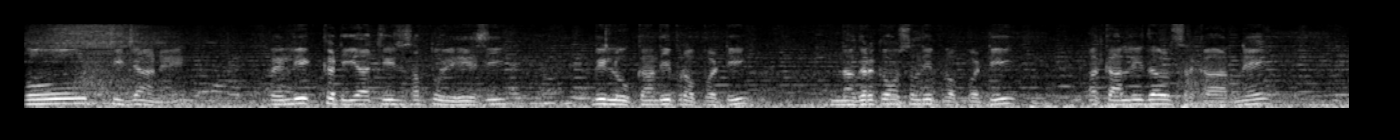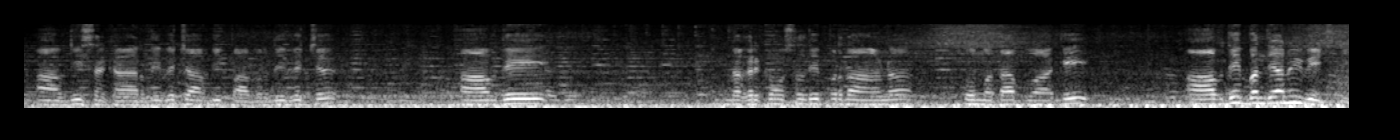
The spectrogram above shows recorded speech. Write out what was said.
ਉਹ ਚੀਜ਼ਾਂ ਨੇ। ਪਹਿਲੀ ਘਟੀਆ ਚੀਜ਼ ਸਭ ਤੋਂ ਇਹ ਸੀ ਵੀ ਲੋਕਾਂ ਦੀ ਪ੍ਰਾਪਰਟੀ ਨਗਰ ਕੌਂਸਲ ਦੀ ਪ੍ਰਾਪਰਟੀ ਅਕਾਲੀ ਦਲ ਸਰਕਾਰ ਨੇ ਆਪਦੀ ਸਰਕਾਰ ਦੇ ਵਿੱਚ, ਆਪਦੀ ਪਾਵਰ ਦੇ ਵਿੱਚ ਆਪਦੇ ਨਗਰ ਕੌਂਸਲ ਦੇ ਪ੍ਰਧਾਨ ਤੋਂ ਮਤਾ ਪਵਾ ਕੇ ਆਪਦੇ ਬੰਦਿਆਂ ਨੂੰ ਹੀ ਵੇਚਦੀ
